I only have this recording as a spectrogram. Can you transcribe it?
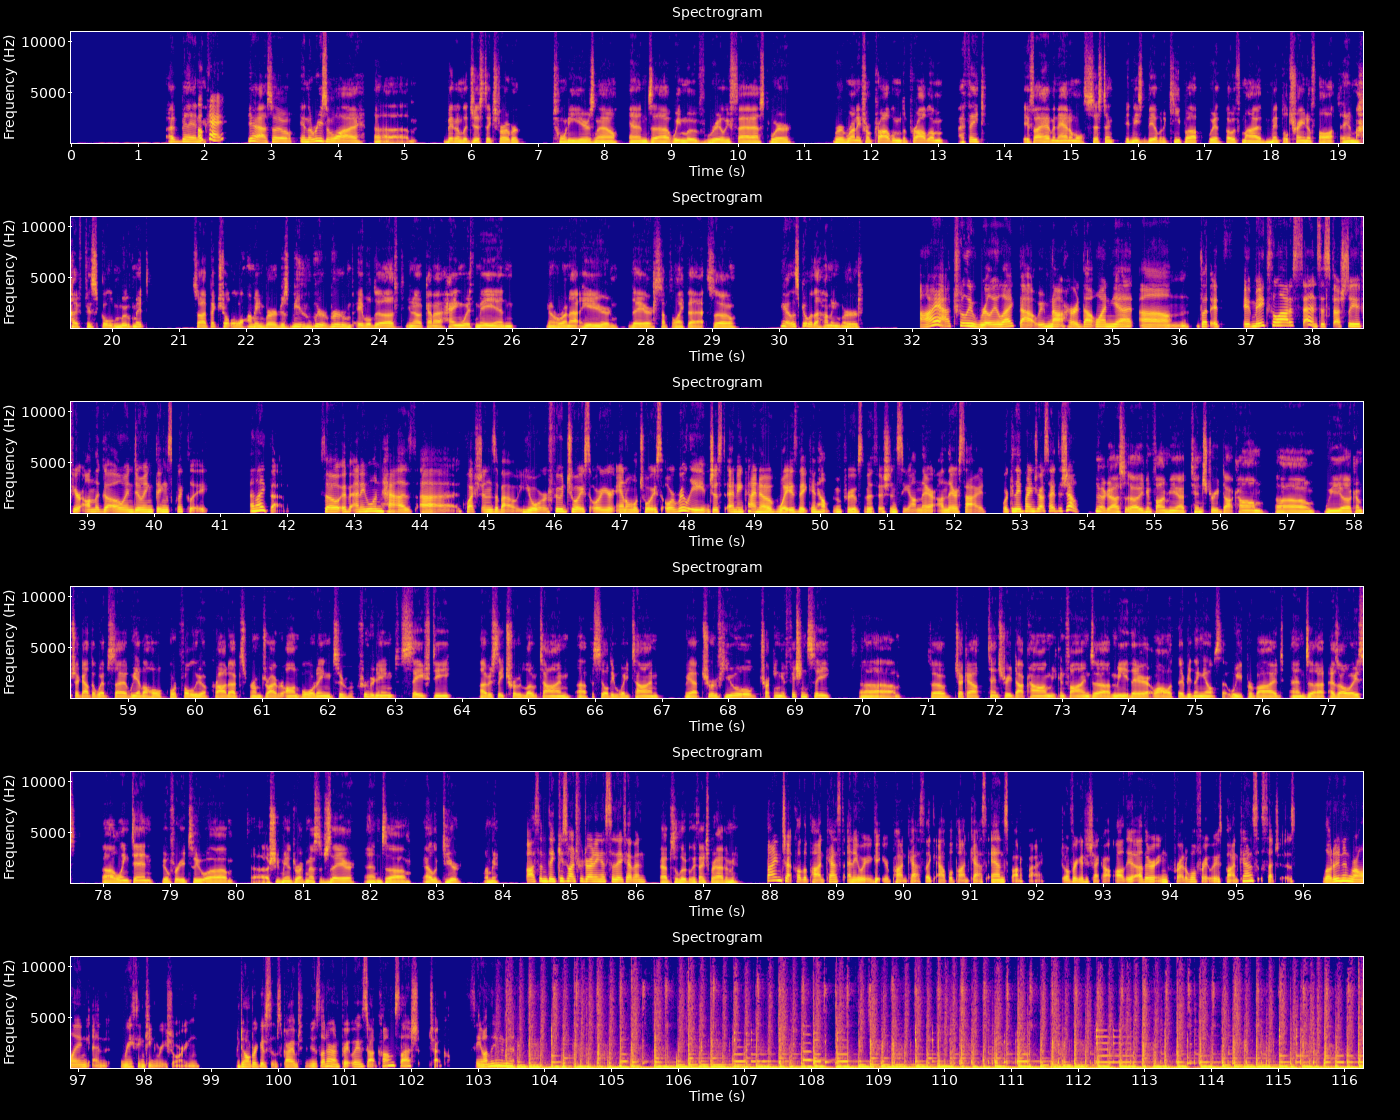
I've been okay. Yeah. So, and the reason why, um, been in logistics for over 20 years now, and uh, we move really fast. We're we're running from problem to problem. I think if I have an animal assistant, it needs to be able to keep up with both my mental train of thought and my physical movement. So I picture a little hummingbird just able to, you know, kind of hang with me and, you know, run out here and there, something like that. So, yeah, let's go with a hummingbird. I actually really like that. We've not heard that one yet, um, but it's it makes a lot of sense, especially if you're on the go and doing things quickly. I like that. So, if anyone has uh, questions about your food choice or your animal choice, or really just any kind of ways they can help improve some efficiency on their on their side, where can they find you outside the show? Yeah, guys, uh, you can find me at tenstreet.com. Um, we uh, come check out the website. We have a whole portfolio of products from driver onboarding to recruiting to safety, obviously true load time, uh, facility wait time. We have true fuel, trucking efficiency. Um, so check out tenstreet.com. You can find uh, me there along with everything else that we provide. And uh, as always, uh, LinkedIn, feel free to um, uh, shoot me a direct message there. And um, yeah, look to hear from you. Awesome. Thank you so much for joining us today, Kevin. Absolutely. Thanks for having me. Find Check Call the Podcast anywhere you get your podcasts like Apple Podcasts and Spotify. Don't forget to check out all the other incredible FreightWaves podcasts, such as Loaded and Rolling and Rethinking Reshoring. Don't forget to subscribe to the newsletter on freightwaves.com slash check. See you on the internet.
